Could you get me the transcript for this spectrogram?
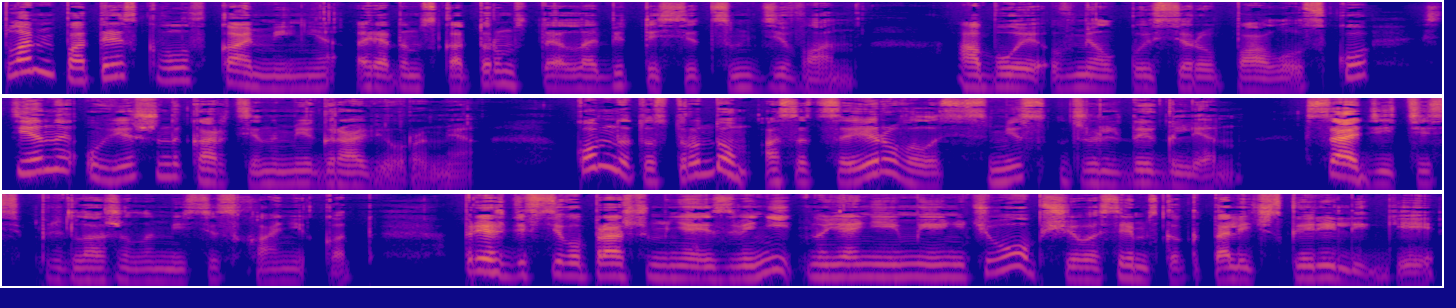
Пламя потрескивало в камине, рядом с которым стоял обитый ситцем диван. Обои в мелкую серую полоску, стены увешаны картинами и гравюрами. Комната с трудом ассоциировалась с мисс Джильды Глен. «Садитесь», — предложила миссис Ханикот. Прежде всего, прошу меня извинить, но я не имею ничего общего с римско-католической религией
